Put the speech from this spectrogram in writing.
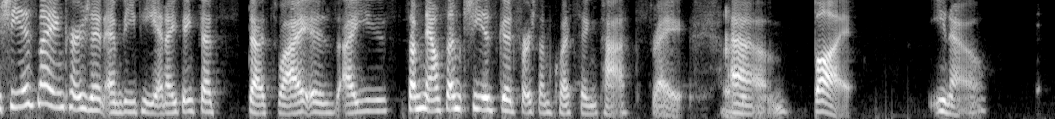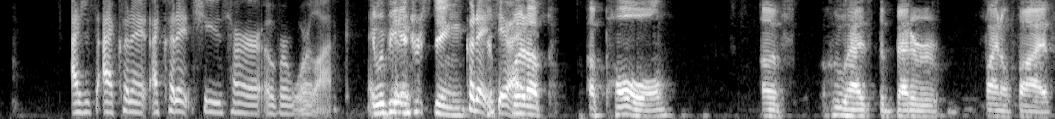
she is my incursion MVP, and I think that's that's why is I use some now some she is good for some questing paths, right? Right. Um, but you know, I just I couldn't I couldn't choose her over Warlock. I it would be couldn't- interesting couldn't to do put it. up a poll of who has the better final five.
